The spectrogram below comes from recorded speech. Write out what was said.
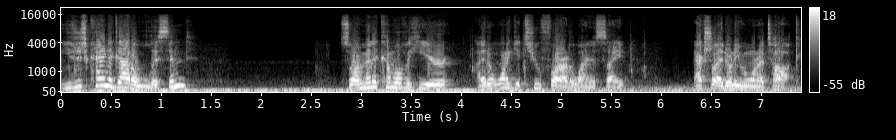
you just kind of got to listen. So I'm going to come over here. I don't want to get too far out of line of sight. Actually, I don't even want to talk.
